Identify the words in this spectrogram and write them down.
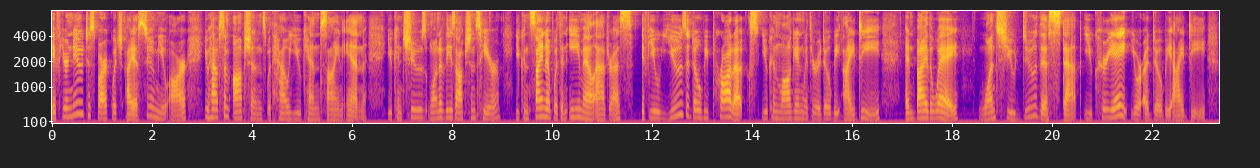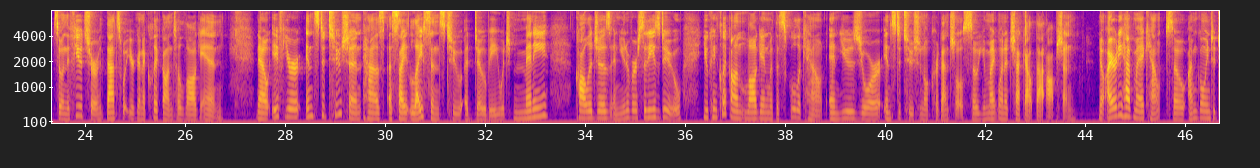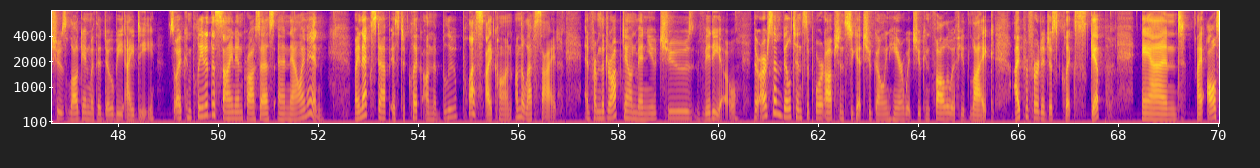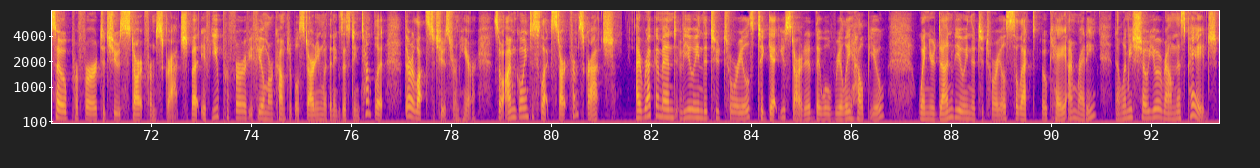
If you're new to Spark, which I assume you are, you have some options with how you can sign in. You can choose one of these options here. You can sign up with an email address. If you use Adobe products, you can log in with your Adobe ID. And by the way, once you do this step, you create your Adobe ID. So in the future, that's what you're going to click on to log in. Now, if your institution has a site license to Adobe, which many colleges and universities do, you can click on login with a school account and use your institutional credentials. So you might want to check out that option. Now I already have my account, so I'm going to choose login with Adobe ID. So I completed the sign in process and now I'm in. My next step is to click on the blue plus icon on the left side and from the drop-down menu choose video. There are some built-in support options to get you going here which you can follow if you'd like. I prefer to just click skip and I also prefer to choose start from scratch, but if you prefer, if you feel more comfortable starting with an existing template, there are lots to choose from here. So I'm going to select start from scratch. I recommend viewing the tutorials to get you started. They will really help you. When you're done viewing the tutorials, select OK, I'm ready. Now let me show you around this page.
